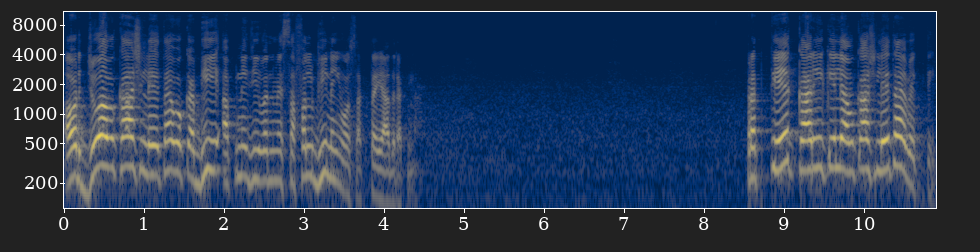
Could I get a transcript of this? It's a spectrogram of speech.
और जो अवकाश लेता है, वो कभी अपने जीवन में सफल भी नहीं हो सकता, याद रखना। प्रत्येक कार्य के लिए अवकाश लेता है व्यक्ति,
